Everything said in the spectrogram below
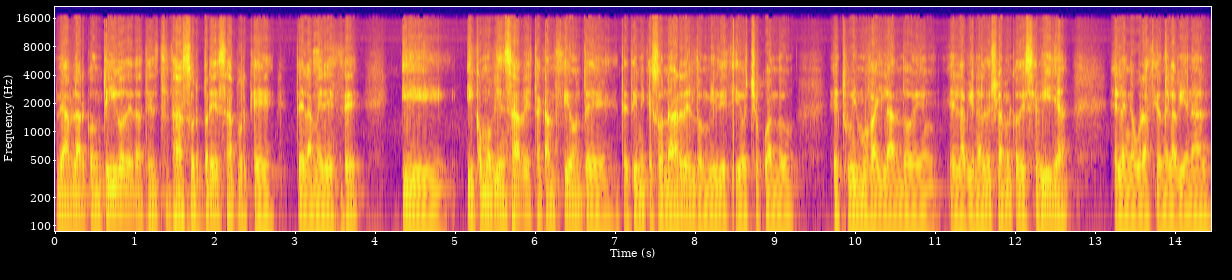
de hablar contigo, de darte esta sorpresa porque te la merece. Y, y como bien sabes, esta canción te, te tiene que sonar del 2018 cuando estuvimos bailando en, en la Bienal de Flamenco de Sevilla, en la inauguración de la Bienal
